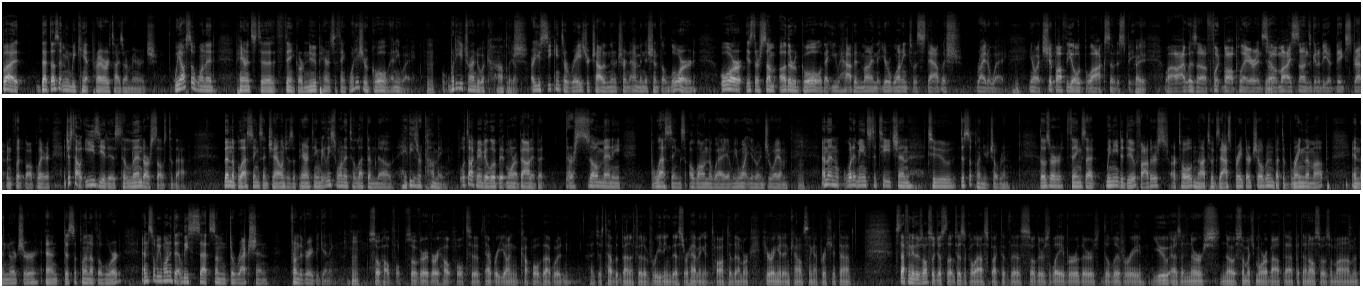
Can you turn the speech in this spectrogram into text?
But that doesn't mean we can't prioritize our marriage. We also wanted parents to think, or new parents to think, what is your goal anyway? Hmm. What are you trying to accomplish? Yep. Are you seeking to raise your child in the nurture and admonition of the Lord? Or is there some other goal that you have in mind that you're wanting to establish right away? Hmm. You know, a chip off the old block, so to speak. Right. Well, I was a football player, and so yep. my son's going to be a big strapping football player. And just how easy it is to lend ourselves to that. Then the blessings and challenges of parenting, we at least wanted to let them know hey, these are coming. We'll talk maybe a little bit more about it, but there are so many blessings along the way, and we want you to enjoy them. Hmm. And then what it means to teach and to discipline your children. Those are things that we need to do. Fathers are told not to exasperate their children, but to bring them up in the nurture and discipline of the Lord. And so we wanted to at least set some direction from the very beginning. Hmm. So helpful. So very, very helpful to every young couple that would Uh, just have the benefit of reading this or having it taught to them or hearing it in counseling. I appreciate that. Stephanie, there's also just the physical aspect of this. So there's labor, there's delivery. You, as a nurse, know so much more about that, but then also as a mom and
